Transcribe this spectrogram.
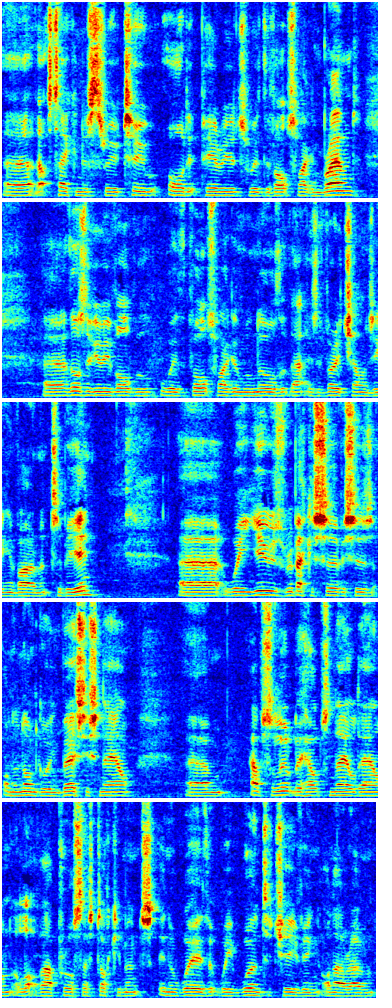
Uh, that's taken us through two audit periods with the Volkswagen brand. Uh, those of you involved with, with Volkswagen will know that that is a very challenging environment to be in. Uh, we use Rebecca's services on an ongoing basis now. Um, absolutely helps nail down a lot of our process documents in a way that we weren't achieving on our own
